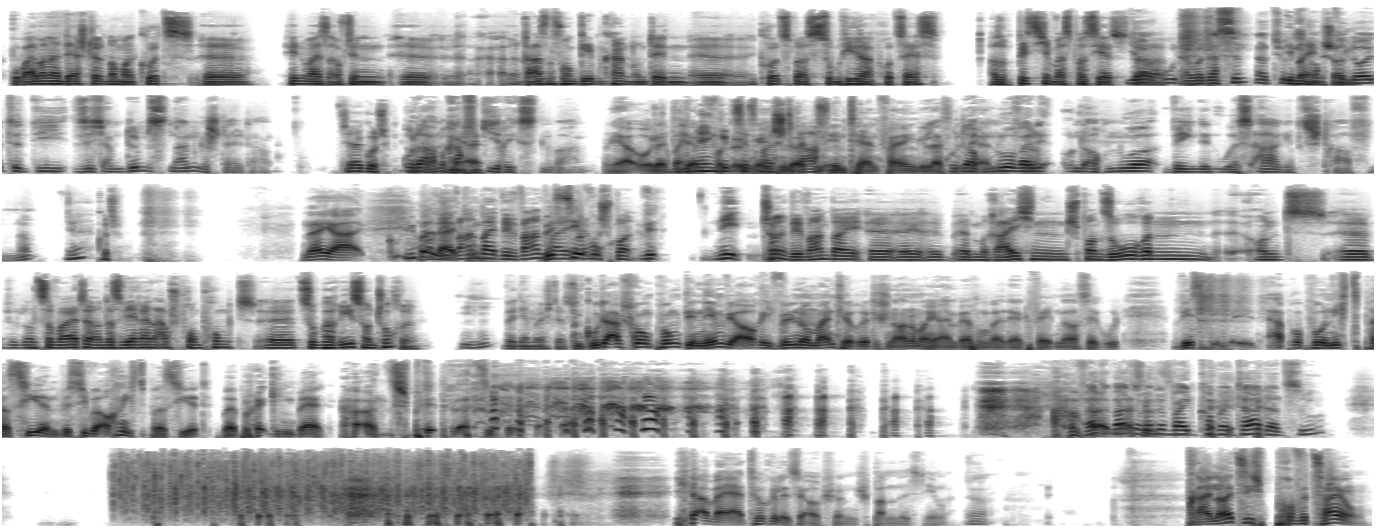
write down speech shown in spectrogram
Wobei man an der Stelle nochmal kurz äh, Hinweis auf den äh, Rasenfunk geben kann und den äh, Kurzpass zum FIFA-Prozess. Also ein bisschen was passiert. Ja da. gut, aber das sind natürlich Immerhin auch schon. die Leute, die sich am dümmsten angestellt haben. Ja gut. Oder Aber- am raffgierigsten waren. Ja, oder Aber die immerhin gibt's jetzt mal irgendwelchen Leuten Strafen. intern fallen gelassen Und auch werden. nur, weil, So. und auch nur wegen den USA gibt's Strafen, ne? Ja, gut. Naja, Aber Überleitung. wir waren bei, wir waren Wisst bei ihr, wo, Nee, Entschuldigung, wir waren bei äh, äh, ähm, reichen Sponsoren und äh, und so weiter und das wäre ein Absprungpunkt äh, zu Paris und Tuchel, Mhm. wenn ihr möchtet. ein guter Absprungpunkt, den nehmen wir auch. Ich will nur meinen theoretischen auch nochmal hier einwerfen, weil der gefällt mir auch sehr gut. Wisst, apropos nichts passieren, wisst ihr, wo auch nichts passiert? Bei Breaking Bad. Ah, das ist später dazu. Aber Warte, warte, warte, mein Kommentar dazu. Ja, aber Herr Tuchel ist ja auch schon ein spannendes Thema. Ja. 93 Prophezeiung.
